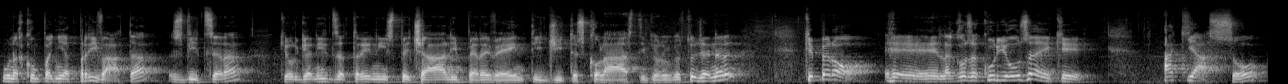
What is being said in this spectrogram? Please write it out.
una compagnia privata svizzera che organizza treni speciali per eventi, gite scolastiche o di questo genere, che però eh, la cosa curiosa è che a Chiasso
